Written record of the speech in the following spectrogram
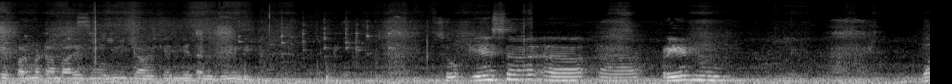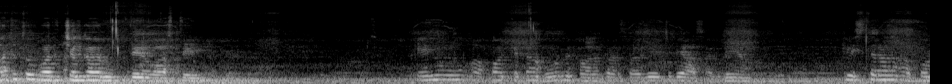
ਤੇ ਪਰਮਿਟਾਂ ਬਾਰੇ ਜੋ ਵੀ ਜਾਣਕਾਰੀ ਹੈ ਤੁਹਾਨੂੰ ਦੇਣਗੇ। ਸੋ ਇਸ ਪਰੇਡ ਨੂੰ ਵੱਧ ਤੋਂ ਵੱਧ ਚੰਗਾ ਰੂਪ ਦੇਣ ਵਾਸਤੇ ਇਹਨੂੰ ਆਪਾਂ ਕਿੱਦਾਂ ਹੋਰ ਵਿਖਾਣ ਕਰ ਸਕਦੇ ਹਾਂ ਚੜਿਆ ਸਕਦੇ ਹਾਂ, ਕਿਸ ਤਰ੍ਹਾਂ ਆਪਾਂ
